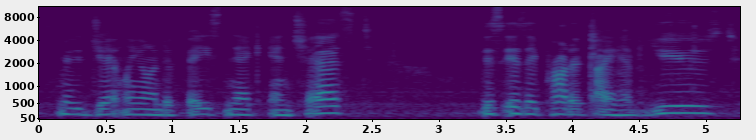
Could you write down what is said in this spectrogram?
Smooth gently onto face, neck, and chest. This is a product I have used.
